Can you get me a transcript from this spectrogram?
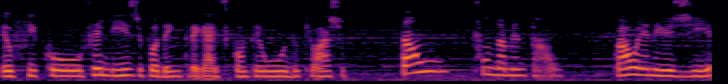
eu fico feliz de poder entregar esse conteúdo que eu acho tão fundamental. Qual é a energia?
